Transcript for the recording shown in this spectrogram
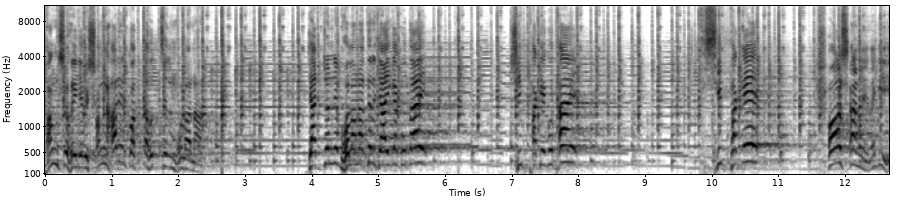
ধ্বংস হয়ে যাবে। সংহারের কর্তা হচ্ছেন ভোলানাথ। যার জন্য ভোলানাথের জায়গা কোথায়? শিব থাকে কোথায়? শিব থাকে শ্মশানে নাকি?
